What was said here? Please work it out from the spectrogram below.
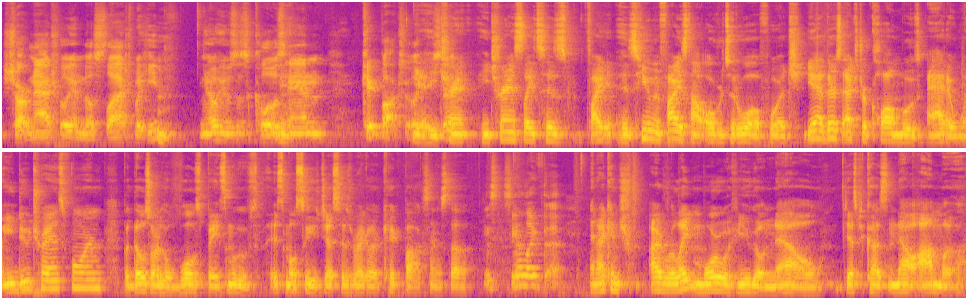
sharp naturally and they'll slash. But he, you know, he was just a close hand kickboxer. Like Hmm. yeah, he tran he translates his fight his human fight style over to the wolf. Which yeah, there's extra claw moves added when you do transform, but those are the wolf's based moves. It's mostly just his regular kickboxing and stuff. See, I like that. And I can tr- I relate more with Yugo now, just because now I'm a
